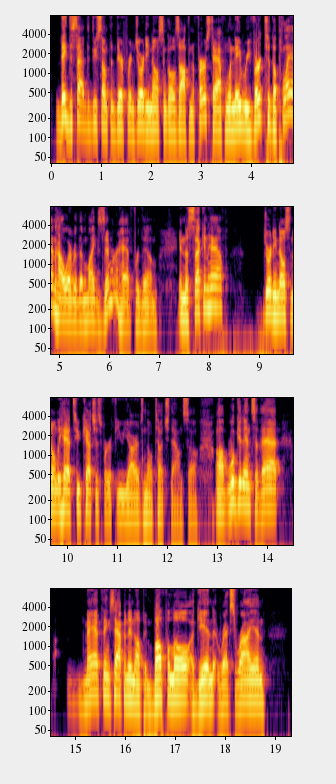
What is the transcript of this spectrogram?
They decide to do something different. Jordy Nelson goes off in the first half. When they revert to the plan, however, that Mike Zimmer had for them in the second half, Jordy Nelson only had two catches for a few yards, no touchdowns. So uh, we'll get into that. Mad things happening up in Buffalo. Again, Rex Ryan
